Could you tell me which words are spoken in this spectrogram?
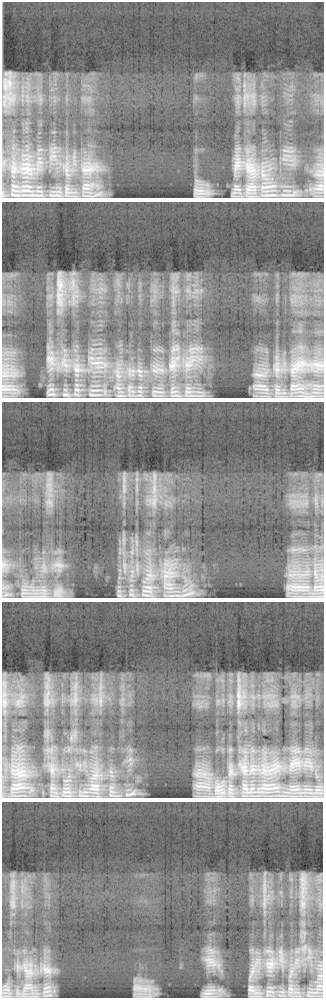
इस संग्रह में तीन कविता हैं। तो मैं चाहता हूँ कि एक शीर्षक के अंतर्गत कई कई कविताएँ हैं तो उनमें से कुछ कुछ को स्थान दूँ। नमस्कार, संतोष श्रीवास्तव जी। बहुत अच्छा लग रहा है नए नए लोगों से जानकर। और ये परिचय की परिसीमा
